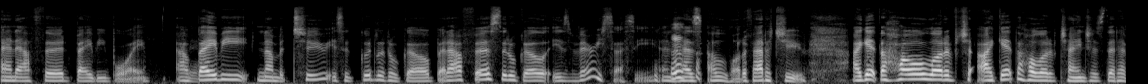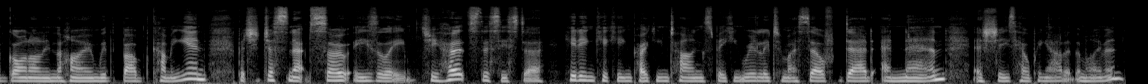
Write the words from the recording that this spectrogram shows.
and our third baby boy. Our baby number two is a good little girl, but our first little girl is very sassy and has a lot of attitude. I get the whole lot of ch- I get the whole lot of changes that have gone on in the home with Bub coming in, but she just snaps so easily. She hurts the sister, hitting, kicking, poking tongue, speaking rudely to myself, Dad, and Nan as she's helping out at the moment.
